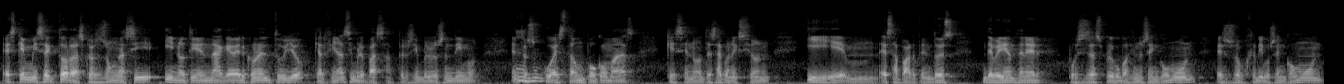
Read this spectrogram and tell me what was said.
es que en mi sector las cosas son así y no tienen nada que ver con el tuyo, que al final siempre pasa, pero siempre lo sentimos. Entonces cuesta un poco más que se note esa conexión y em, esa parte. Entonces deberían tener pues esas preocupaciones en común, esos objetivos en común,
